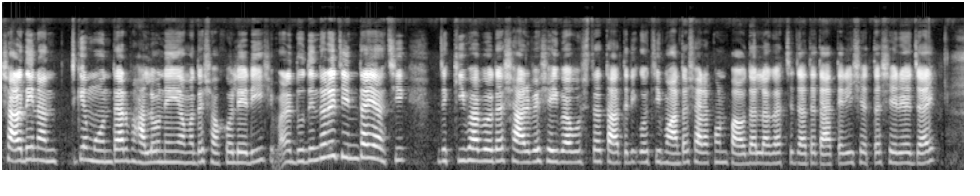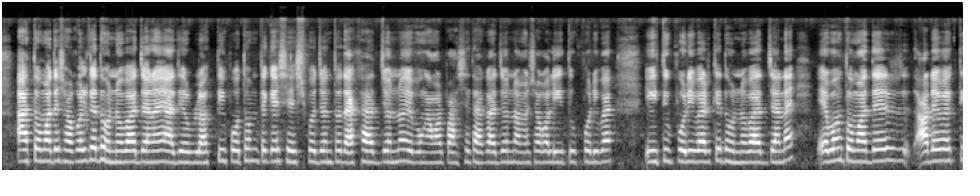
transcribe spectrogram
সারাদিন আজকে মনটা আর ভালো নেই আমাদের সকলেরই। মানে দুদিন ধরেই চিন্তায় আছি যে কীভাবে ওটা সারবে সেই ব্যবস্থা। তাড়াতাড়ি করছি মা তো সারাক্ষণ পাউডার লাগাচ্ছে যাতে তাড়াতাড়ি সেটা সেরে যায়। আর তোমাদের সকলকে ধন্যবাদ জানাই। আজকের ব্লগটি প্রথম থেকে শেষ পর্যন্ত দেখার জন্য এবং আমার পাশে থাকার জন্য আমার সকল ইউটিউব পরিবার, ইউটিউব পরিবারকে ধন্যবাদ জানাই। এবং তোমাদের আরও একটি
